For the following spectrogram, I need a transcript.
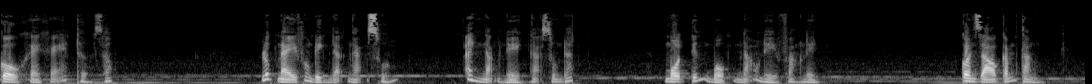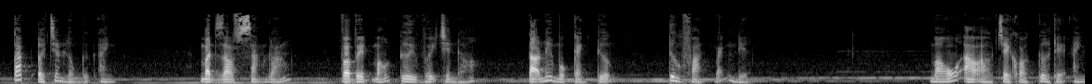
cô khẽ khẽ thở dốc. Lúc này Phong Đình đã ngã xuống, anh nặng nề ngã xuống đất. Một tiếng bột não nề vang lên. Con dao cắm thẳng tắp ở trên lồng ngực anh. Mặt dao sáng loáng và vệt máu tươi với trên đó tạo nên một cảnh tượng tương phản mãnh liệt. Máu ào ào chảy qua cơ thể anh,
